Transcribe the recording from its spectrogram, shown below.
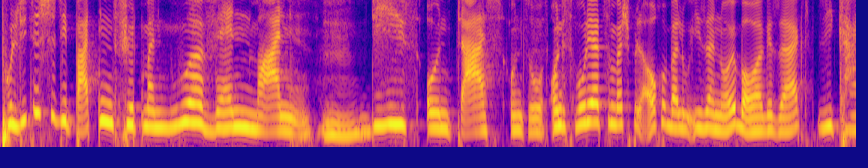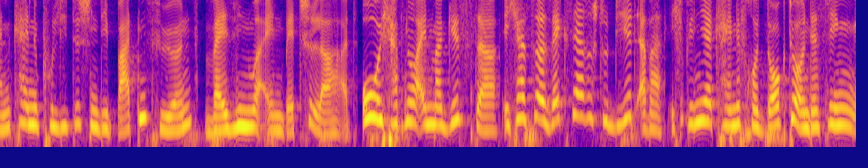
politische Debatten führt man nur, wenn man mhm. dies und das und so. Und es wurde ja zum Beispiel auch über Luisa Neubauer gesagt, sie kann keine politischen Debatten führen, weil sie nur einen Bachelor hat. Oh, ich habe nur einen Magister. Ich habe zwar sechs Jahre studiert, aber ich bin ja keine Frau Doktor und deswegen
